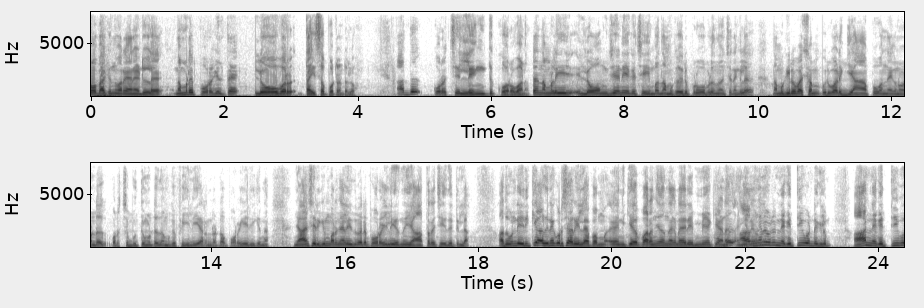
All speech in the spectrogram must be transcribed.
ഡ്രോബാക്ക് എന്ന് പറയാനായിട്ടുള്ള നമ്മുടെ പുറകിലത്തെ ലോവർ തൈ സപ്പോർട്ട് ഉണ്ടല്ലോ. അത് കുറച്ച് ലെങ്ത് കുറവാണ്. നമ്മൾ ഈ ലോങ് ജേണി ഒക്കെ ചെയ്യുമ്പോൾ നമുക്ക് ഒരു പ്രോബ്ലം എന്ന് വെച്ചിട്ടുണ്ടെങ്കിൽ നമുക്ക് ഒരു വശം ഒരുപാട് ഗ്യാപ്പ് വന്നേക്കണോണ്ട് കുറച്ച് ബുദ്ധിമുട്ട് നമുക്ക് ഫീൽ ചെയ്യാറുണ്ട് കേട്ടോ പുറകെയിരിക്കുന്ന ഞാൻ ശരിക്കും പറഞ്ഞാൽ ഇതുവരെ പുറകിൽ ഇരുന്ന് യാത്ര ചെയ്തിട്ടില്ല. അതുകൊണ്ട് എനിക്ക് അതിനെക്കുറിച്ച് അറിയില്ല. അപ്പം എനിക്ക് പറഞ്ഞു തന്നേക്കണ രമ്യൊക്കെയാണ് അങ്ങനെ ഒരു നെഗറ്റീവ് ഉണ്ടെങ്കിലും ആ നെഗറ്റീവ്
